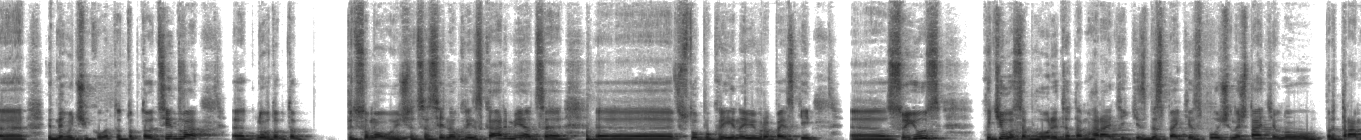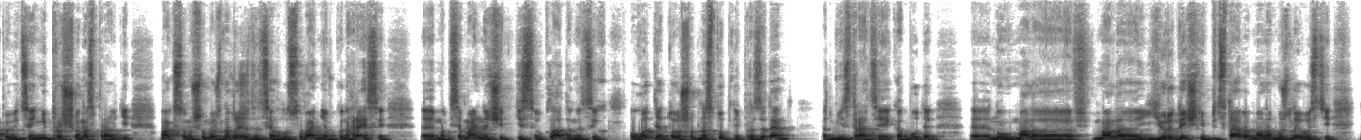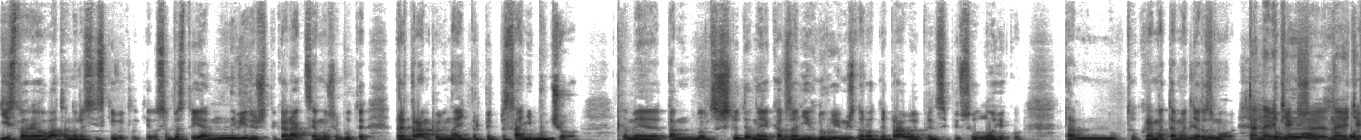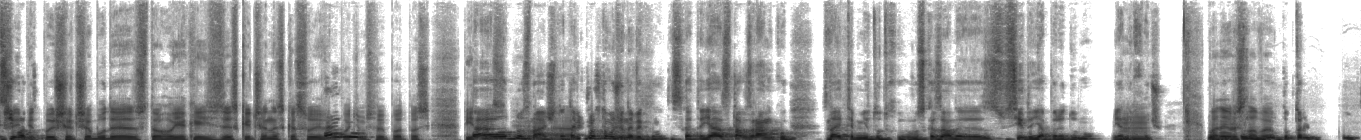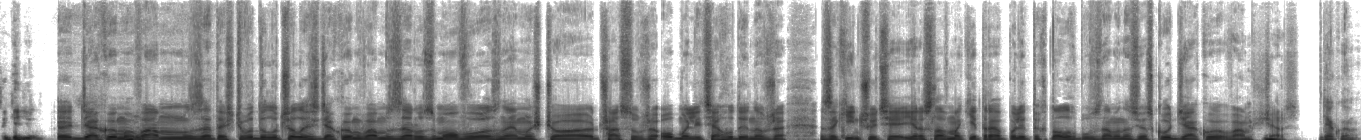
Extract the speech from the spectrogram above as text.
е, від них очікувати. Тобто, ці два, е, ну тобто. Підсумовуючи, це сильна українська армія, це е, вступ України в Європейський е, Союз. Хотілося б говорити там гарантії якісь безпеки Сполучених Штатів. Ну при Трампові це ні про що насправді. Максимум, що можна вижити, це голосування в Конгресі, е, максимально чіткість укладених цих угод для того, щоб наступний президент, адміністрація, яка буде, е, ну мала мала юридичні підстави, мала можливості дійсно реагувати на російські виклики. Особисто я не вірю, що така реакція може бути при Трампові, навіть при підписанні будь-чого. Ми там, ну це ж людина, яка взагалі ігнорує міжнародне право і в принципі всю логіку. Там ну то окрема тема для розмови. А навіть Тому якщо навіть якщо він от- підпише, чи буде з того якийсь зиск, чи не скасує Та він ну, потім свій підпис. Та однозначно, Ага. та він просто може не виконати. Сказати, я став зранку. Знаєте, мені тут розказали сусіди, я передумав. Я Мгм. не хочу. Пане тобто, Ярославе, ну, тобто таке діло. Дякуємо Дякуємо Мгм. вам за те, що ви долучились. Дякуємо вам за розмову. Знаємо, що часу вже обмаль, і ця година вже закінчується. Ярослав Макітра, політтехнолог, був з нами на зв'язку. Дякую вам ще раз. Дякуємо.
